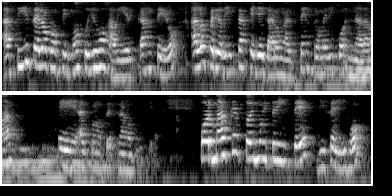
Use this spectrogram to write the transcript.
Así se lo confirmó su hijo Javier Cantero a los periodistas que llegaron al centro médico nada más eh, al conocerse la noticia. Por más que estoy muy triste, dice el hijo,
